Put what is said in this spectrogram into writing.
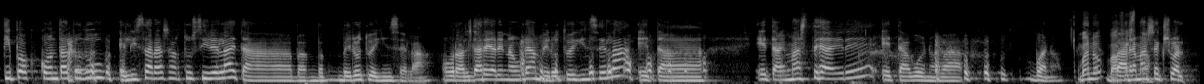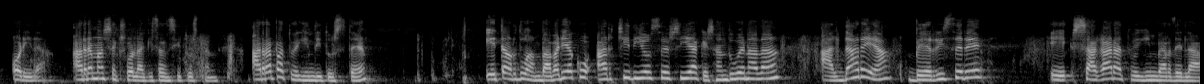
Tipok kontatu du, Elizara sartu zirela eta ba, ba, berotu egin zela. Hor, aldarearen aurrean berotu egin zela eta eta emaztea ere, eta bueno, ba, bueno, Bueno, ba, ba, harreman sexual, hori da, harreman sexualak izan zituzten. Harrapatu egin dituzte, eta orduan, Bavariako artxidiozesiak esan duena da, aldarea berriz ere e, sagaratu egin behar dela.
